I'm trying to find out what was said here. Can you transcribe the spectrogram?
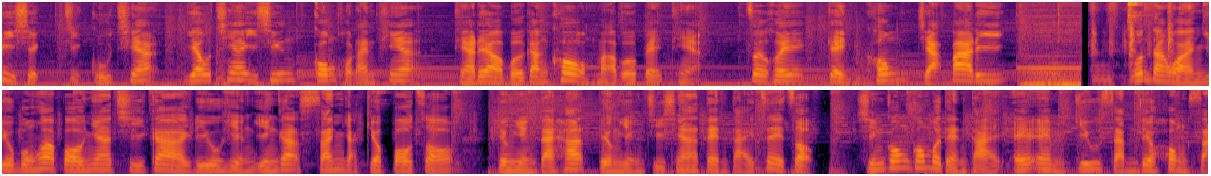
知识一句车，邀请医生讲互咱听，听了无艰苦嘛无白听，做伙健康食百里。本单元由文化部影视甲流行音乐产业局补助，中影大学中影之声电台制作，成功广播电台 AM 九三六放送。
